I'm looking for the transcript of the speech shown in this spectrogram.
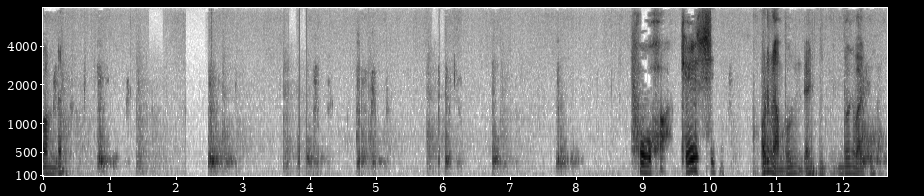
가면 돼? 포화, 개씨. 얼음이 안 보이는데? 눈- 눈덩이 말고.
